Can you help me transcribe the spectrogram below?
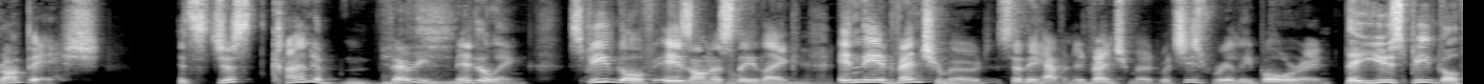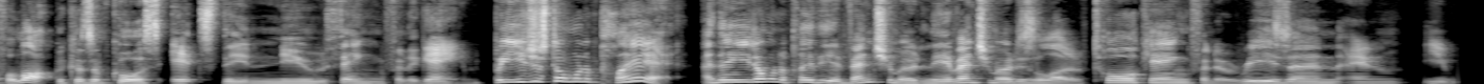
rubbish. It's just kind of very middling. Speed golf is honestly So like weird. in the adventure mode, so they have an adventure mode, which is really boring. They use speed golf a lot because, of course, it's the new thing for the game. But you just don't want to play it. And then you don't want to play the adventure mode. And the adventure mode is a lot of talking for no reason. And you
